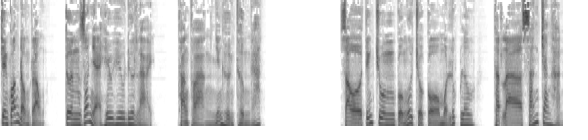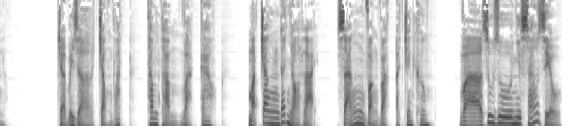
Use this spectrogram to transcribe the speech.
Trên quãng đồng rộng, cơn gió nhẹ hiu hiu đưa lại, thoang thoảng những hương thơm ngát. Sau tiếng chuông của ngôi chùa cổ một lúc lâu, thật là sáng trăng hẳn. Trời bây giờ trong vắt, thăm thẳm và cao, mặt trăng đã nhỏ lại, sáng vằng vặc ở trên không và du du như sáo diều.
